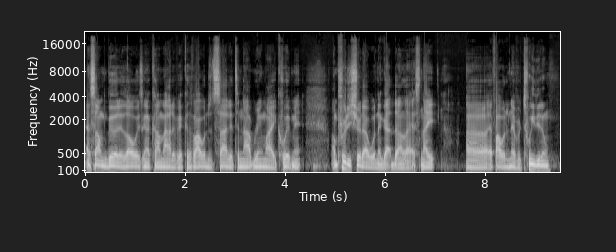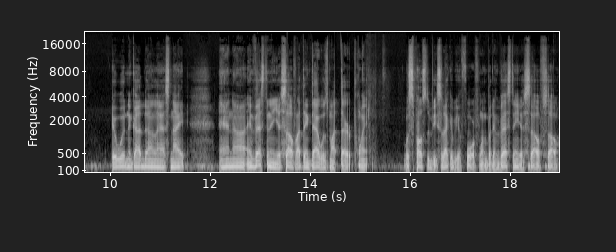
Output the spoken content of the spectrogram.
and something good is always to come out of it. Because if I would have decided to not bring my equipment, I'm pretty sure that wouldn't have got done last night. Uh, if I would have never tweeted them, it wouldn't have got done last night. And uh, investing in yourself, I think that was my third point. Was supposed to be, so that could be a fourth one. But invest in yourself. So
